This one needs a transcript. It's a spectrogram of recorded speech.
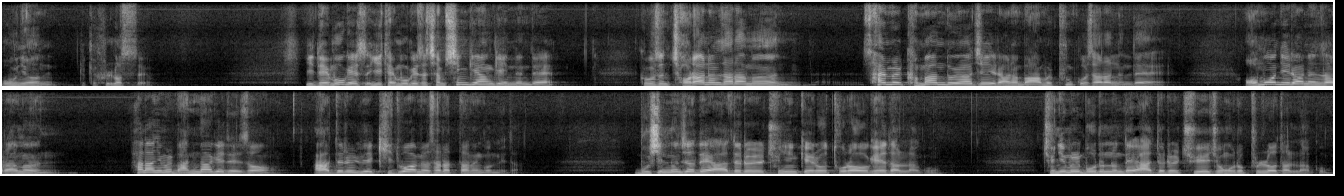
5년 이렇게 흘렀어요. 이 대목에서 이 대목에서 참 신기한 게 있는데 그것은 저라는 사람은 삶을 그만둬야지라는 마음을 품고 살았는데 어머니라는 사람은 하나님을 만나게 돼서 아들을 위해 기도하며 살았다는 겁니다. 무신론 자 내 아들을 주님께로 돌아오게 해달라고 주님을 모르는 내 아들을 주의 종으로 불러달라고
